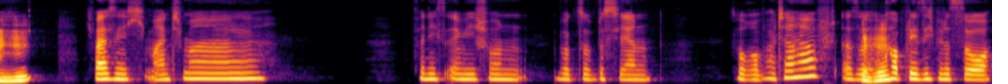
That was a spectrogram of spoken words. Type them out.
Mhm. Ich weiß nicht, manchmal finde ich es irgendwie schon, wirkt so ein bisschen so roboterhaft. Also Mhm. im Kopf lese ich mir das so,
